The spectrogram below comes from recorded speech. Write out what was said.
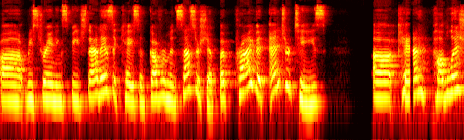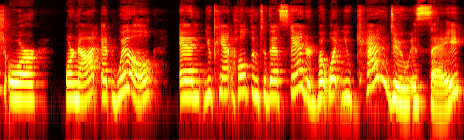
uh, restraining speech. That is a case of government censorship. But private entities uh, can publish or or not at will, and you can't hold them to that standard. But what you can do is say,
